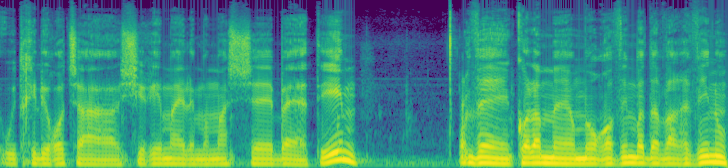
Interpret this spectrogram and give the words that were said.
הוא התחיל לראות שהשירים האלה ממש אה, בעייתיים, וכל המעורבים בדבר הבינו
